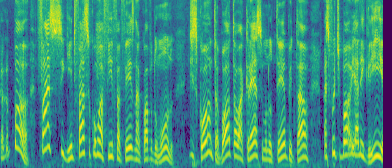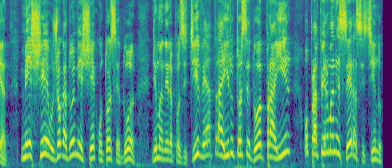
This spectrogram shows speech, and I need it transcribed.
Joga, pô, faça o seguinte, faça como a FIFA fez na Copa do Mundo, desconta, bota o acréscimo no tempo e tal. Mas futebol é alegria. Mexer, o jogador mexer com o torcedor de maneira positiva é atrair o torcedor para ir ou para permanecer assistindo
